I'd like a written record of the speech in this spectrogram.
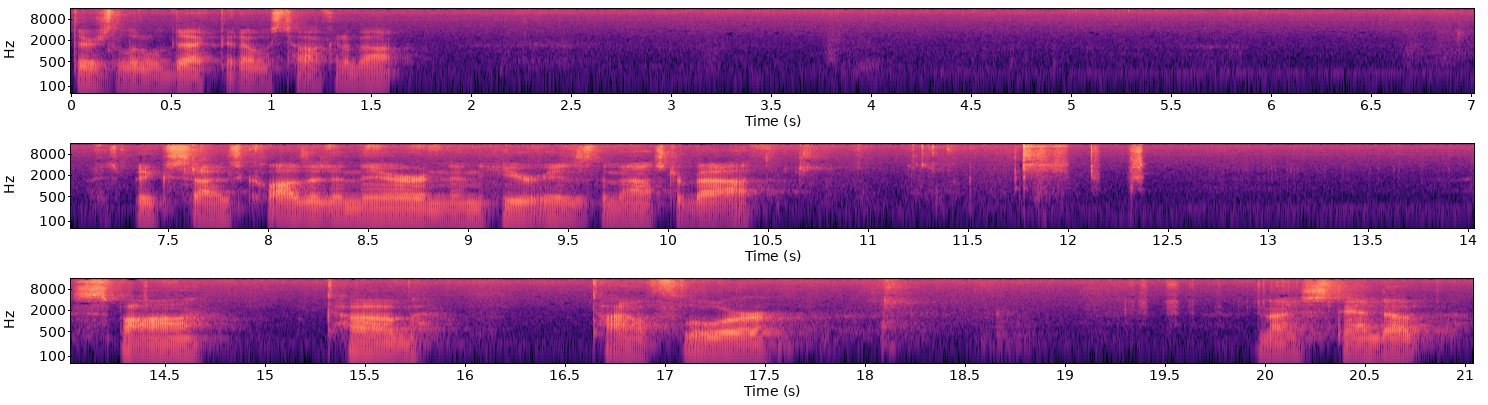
There's a little deck that I was talking about. Nice big size closet in there and then here is the master bath. Spa tub tile floor. Nice stand-up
